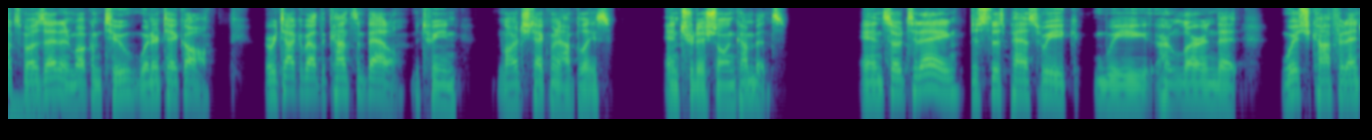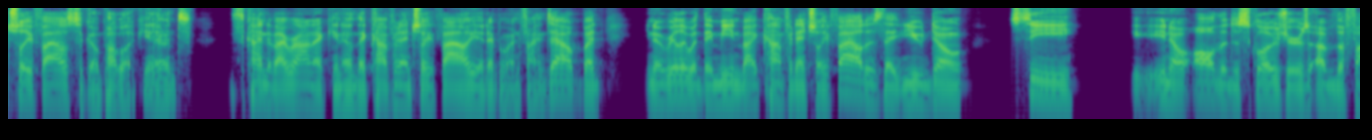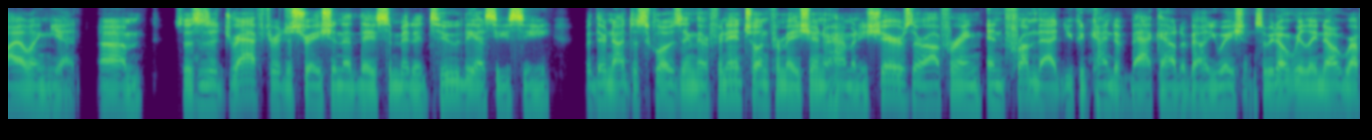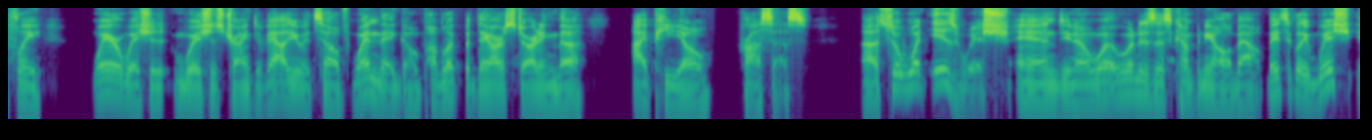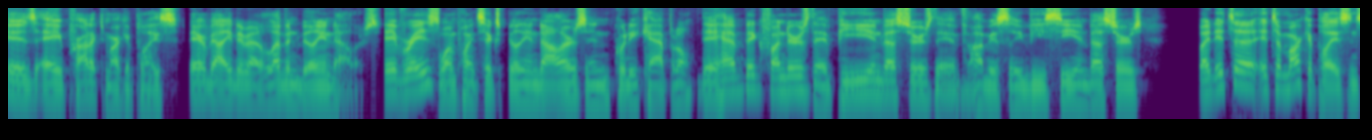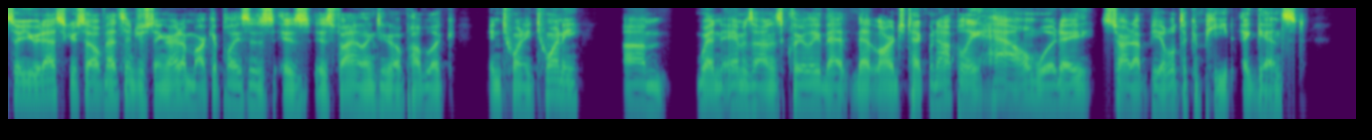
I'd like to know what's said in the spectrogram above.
Alex Moazed, and welcome to Winner Take All, where we talk about the constant battle between large tech monopolies and traditional incumbents. And so today, just this past week, we learned that Wish confidentially files to go public. You know, it's it's kind of ironic, you know, they confidentially file, yet everyone finds out. But, you know, really what they mean by confidentially filed is that you don't see, you know, all the disclosures of the filing yet. Um, so this is a draft registration that they submitted to the SEC, but they're not disclosing their financial information or how many shares they're offering. And from that, you could kind of back out a valuation. So we don't really know roughly where Wish is, Wish is trying to value itself when they go public, but they are starting the IPO process. Uh, so what is Wish, and you know what what is this company all about? Basically, Wish is a product marketplace. They are valued at about eleven billion dollars. They've raised one point six billion dollars in equity capital. They have big funders. They have PE investors. They have obviously VC investors. But it's a it's a marketplace, and so you would ask yourself, that's interesting, right? A marketplace is is is filing to go public in 2020. Um, when Amazon is clearly that that large tech monopoly, how would a startup be able to compete against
